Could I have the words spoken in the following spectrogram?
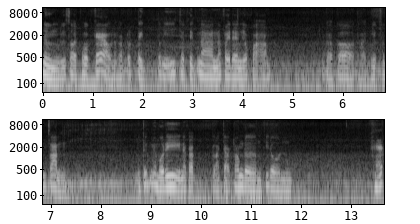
หนึ่งหรือซอยโพแก้วนะครับรถติดตรงนี้จะติดนานนะไฟแดงเลี้ยวขวานะครับก็ถ่ายคลิปสั้นๆบันทึกเมมโมรีนะครับ หลังจากช่องเดิมที่โดนแฮ็ก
